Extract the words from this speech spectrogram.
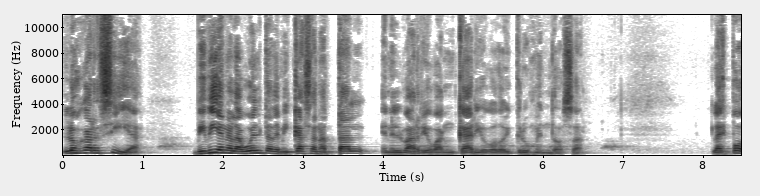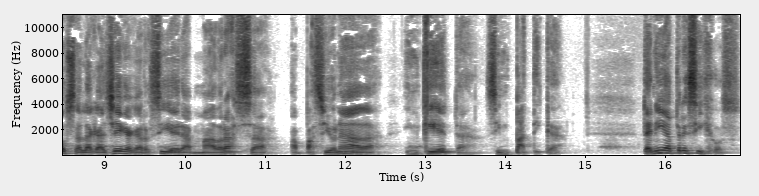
Los García vivían a la vuelta de mi casa natal en el barrio bancario Godoy Cruz Mendoza. La esposa, la gallega García, era madraza, apasionada, inquieta, simpática. Tenía tres hijos.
